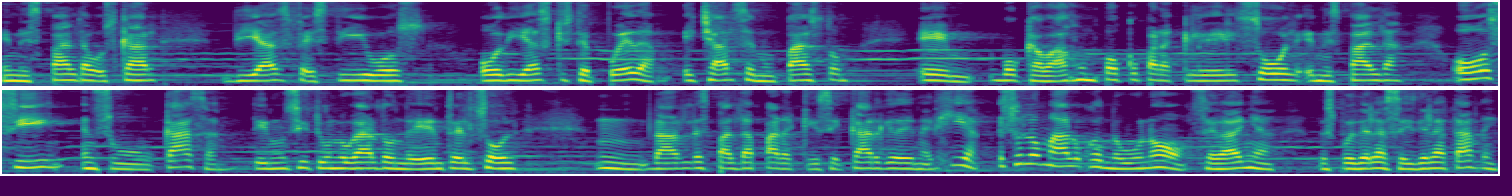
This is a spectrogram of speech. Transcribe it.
en espalda, buscar días festivos o días que usted pueda echarse en un pasto eh, boca abajo un poco para que le dé el sol en la espalda o si en su casa tiene un sitio, un lugar donde entre el sol, mm, dar la espalda para que se cargue de energía. Eso es lo malo cuando uno se baña después de las seis de la tarde.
